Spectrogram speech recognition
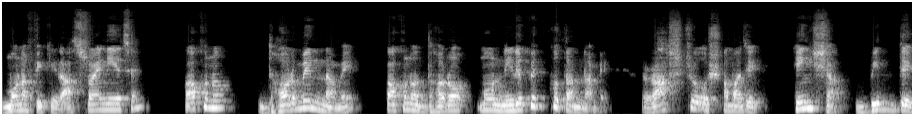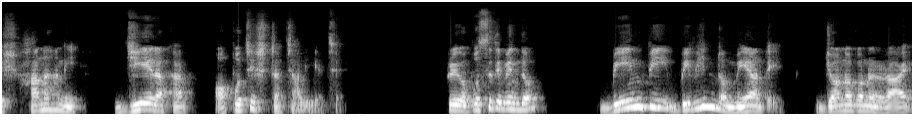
মোনাফিকের আশ্রয় নিয়েছে, কখনো ধর্মের নামে, কখনো ধর্ম নিরপেক্ষতার নামে রাষ্ট্র ও সমাজে হিংসা, বিদ্বেষ, হানাহানি জিয়ে রাখার অপচেষ্টা চালিয়েছে। প্রিয় উপস্থিতিবৃন্দ, বিএনপি বিভিন্ন মেয়াদে জনগণের রায়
